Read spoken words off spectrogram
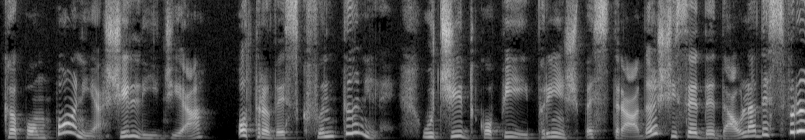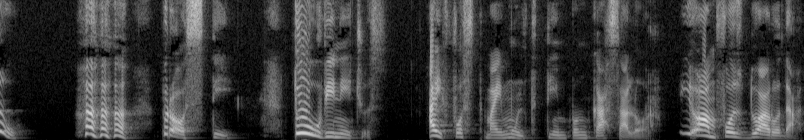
că Pomponia și Ligia o trăvesc fântânile, ucid copiii prinși pe stradă și se dedau la desfrâu. Ha, ha, ha, prostii! Tu, Vinicius, ai fost mai mult timp în casa lor. Eu am fost doar o dată.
